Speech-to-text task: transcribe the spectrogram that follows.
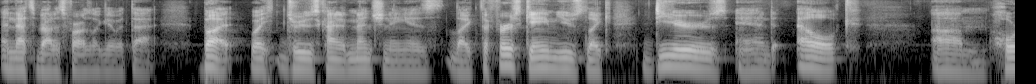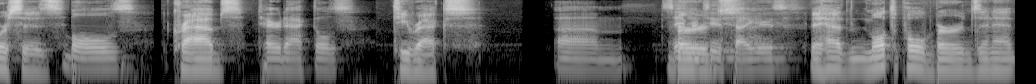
and that's about as far as I'll get with that. But what Drew's kind of mentioning is like the first game used like deers and elk, um, horses, Bulls, crabs, pterodactyls, T Rex. um, saber-toothed Birds. tigers. They had multiple birds in it.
